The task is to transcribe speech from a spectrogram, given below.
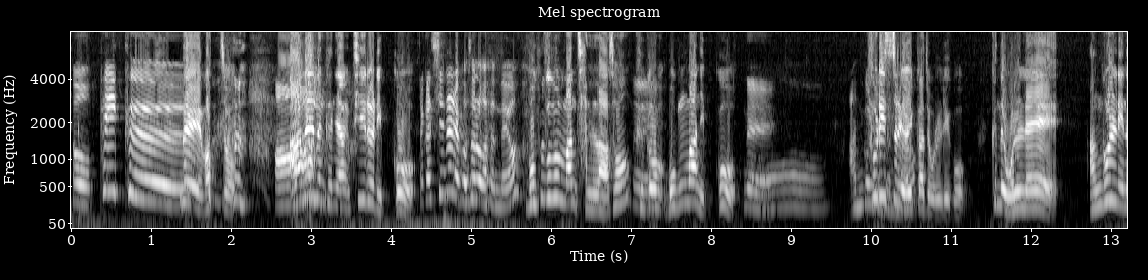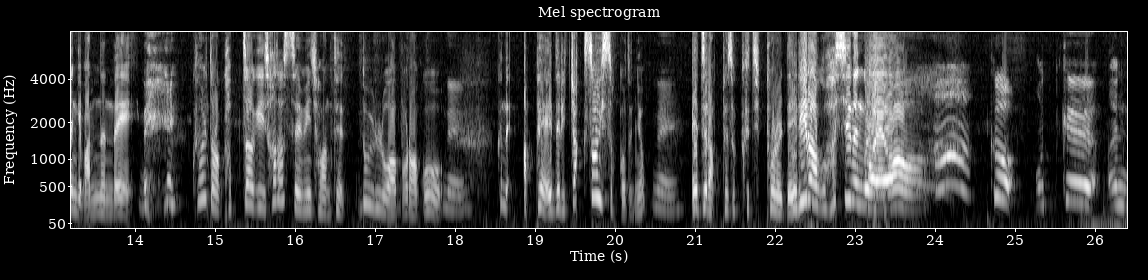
어 페이크 네, 맞죠. 아, 안에는 그냥 티를 입고 약간 시대를 거슬러 가셨네요? 목 부분만 잘라서 네. 그거 목만 입고 네. 어. 안 후리스를? 여기까지 올리고 근데 원래 안 걸리는 게 맞는데 네. 그날따라 갑자기 사자 쌤이 저한테 너 일로 와보라고 네. 근데 앞에 애들이 쫙 서 있었거든요 네. 애들 앞에서 그 지퍼를 내리라고 하시는 거예요 그, 어, 그, 음,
